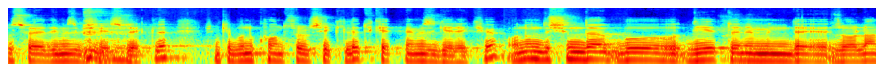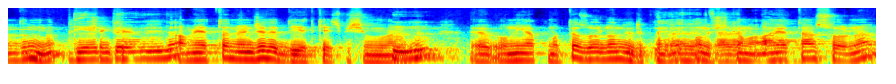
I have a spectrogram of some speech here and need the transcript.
Bu söylediğimiz bir şey sürekli. Çünkü bunu kontrol şekilde tüketmemiz gerekiyor. Onun dışında bu diyet döneminde zorlandın mı? Diyet Çünkü döneminde- ameliyattan önce de diyet geçmişim vardı. Ee, Onu yapmakta zorlanıyorduk. Bunları Evet, konuştuk evet, ama bayağı. ameliyattan sonra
